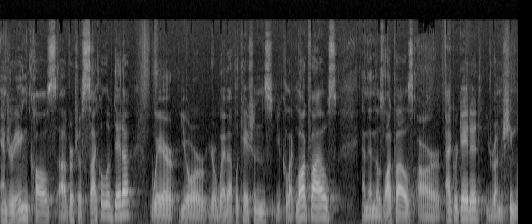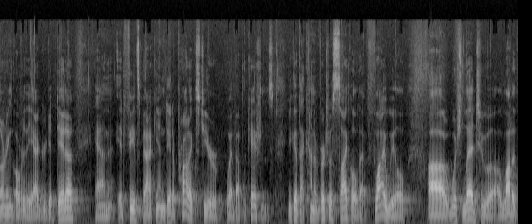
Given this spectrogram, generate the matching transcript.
Andrew Ng calls a virtuous cycle of data, where your, your web applications, you collect log files, and then those log files are aggregated. You run machine learning over the aggregate data, and it feeds back in data products to your web applications. You get that kind of virtuous cycle, that flywheel, uh, which led to a, a, lot of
